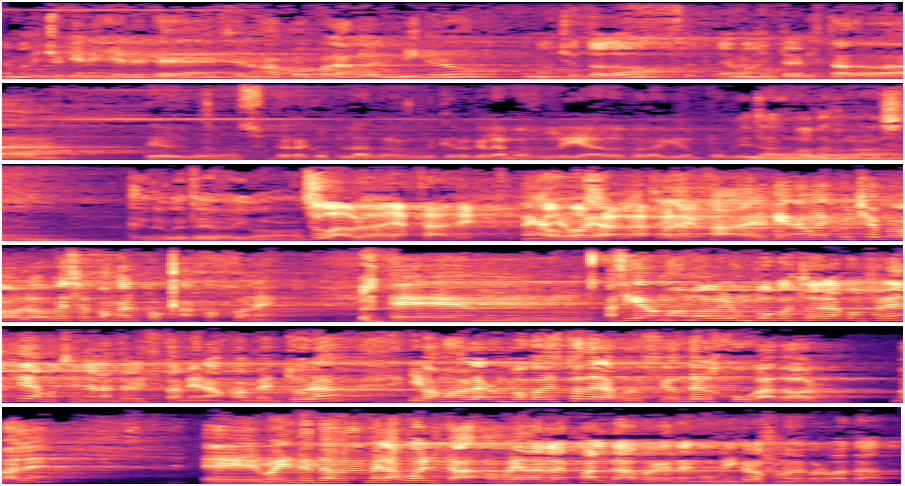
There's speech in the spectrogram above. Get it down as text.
Hemos dicho quién es ILT, se nos ha acoplado el micro, hemos hecho todo, hemos entrevistado a... Te oigo súper acoplado. Creo que le hemos liado por aquí un poquito al movernos. Creo que te oigo. Tú habla, ya está. sí. Venga, yo voy a hablar, ya está. El que no me escuche, pues luego que se ponga el podcast, cojones. Eh, así que vamos a mover un poco esto de la conferencia. Hemos tenido la entrevista también a Juan Ventura y vamos a hablar un poco de esto de la evolución del jugador, ¿vale? Eh, voy a intentar darme la vuelta, os voy a dar la espalda porque tengo un micrófono de corbata,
